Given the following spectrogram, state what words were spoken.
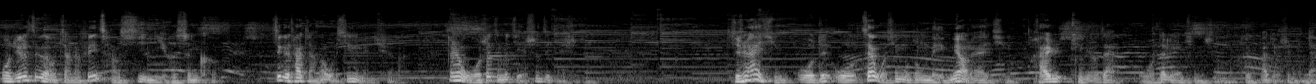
我觉得这个讲的非常细腻和深刻，这个他讲到我心里面去了。但是我是怎么解释这件事情？其实爱情，我的我在我心目中美妙的爱情还是停留在我的年轻的时候，就八九十年代。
